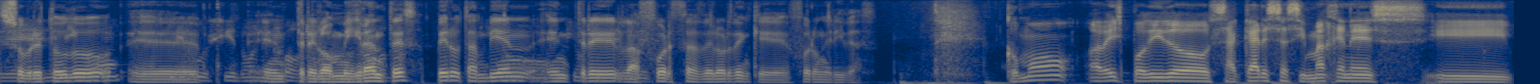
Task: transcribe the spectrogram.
sobre todo eh, entre los migrantes, pero también entre las fuerzas del orden que fueron heridas. ¿Cómo habéis podido sacar esas imágenes y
